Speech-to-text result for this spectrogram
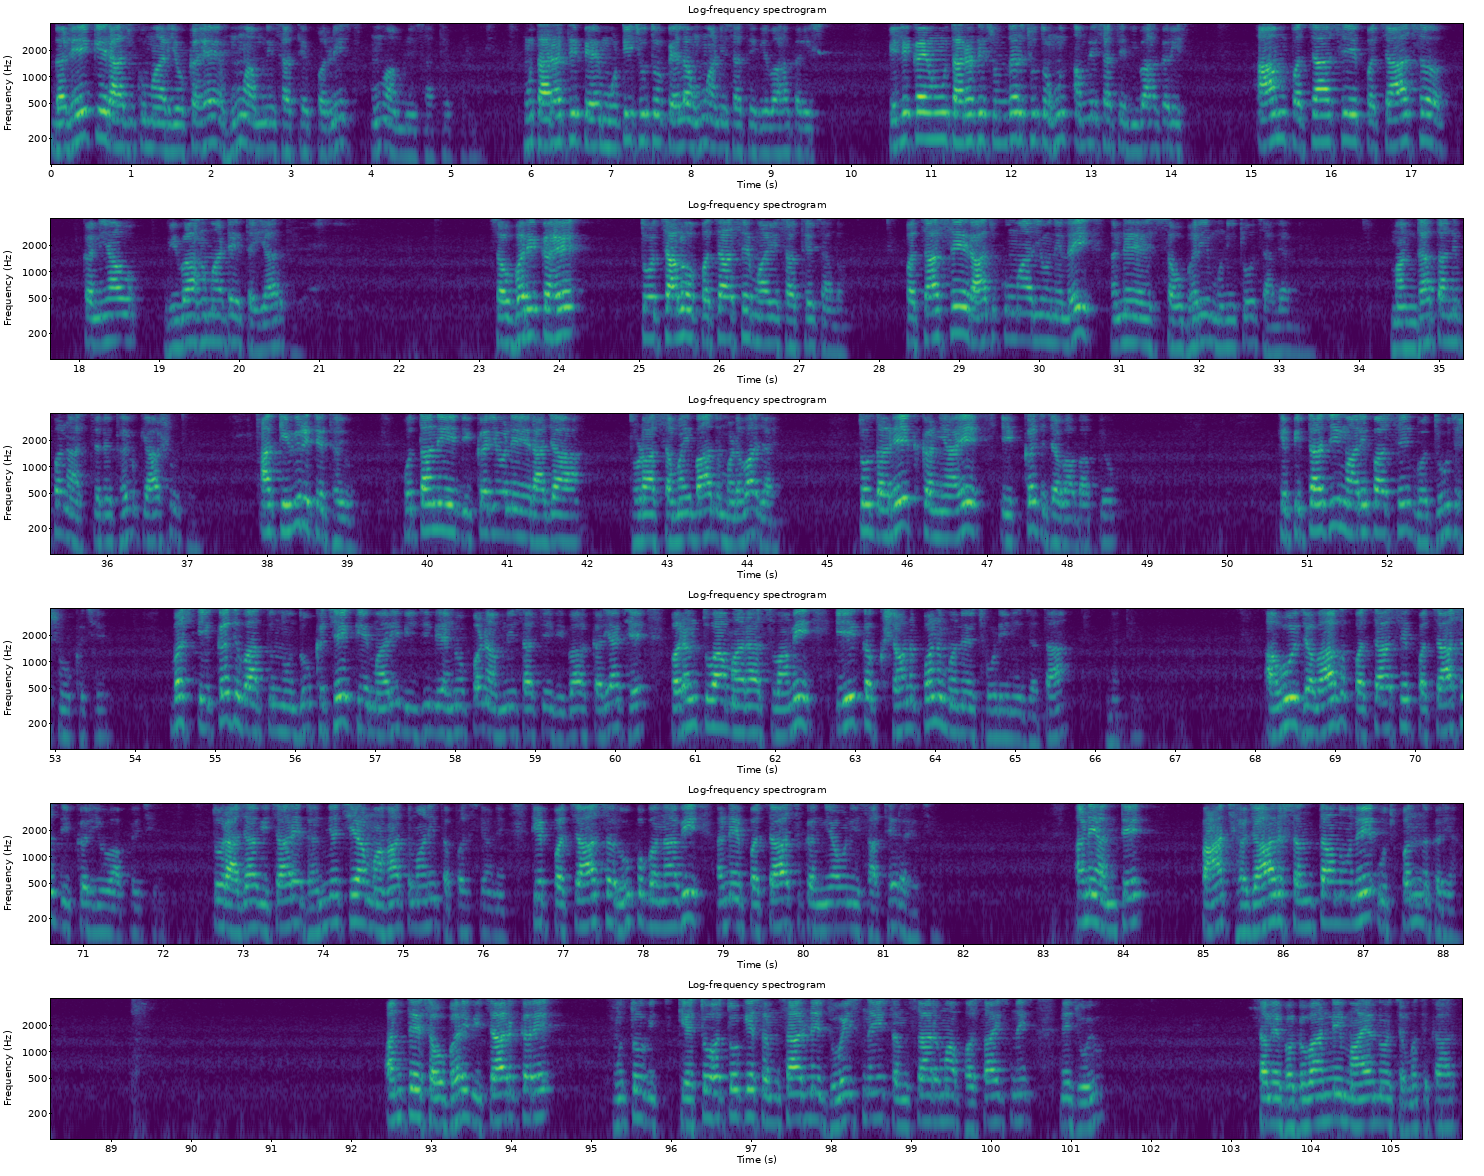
દરેકે રાજકુમારીઓ કહે, હું આમની સાથે પરણીશ, હું આમની સાથે પરણીશ. હું તારાથી મોટી છું તો પહેલાં હું આની સાથે વિવાહ કરીશ. પેલી કહે, હું તારાથી સુંદર છું તો હું આમની સાથે વિવાહ કરીશ. આમ પચાસે પચાસ કન્યાઓ વિવાહ માટે તૈયાર થઈ. સૌભરી કહે તો ચાલો પચાસે મારી સાથે ચાલો. પચાસે રાજકુમારીઓને લઈ અને સૌભરી મુનિ તો ચાલ્યા માંધાતાને પણ આશ્ચર્ય થયું કે આ શું થયું? આ કેવી રીતે થયું? પોતાની દીકરીઓને રાજા થોડા સમય બાદ મળવા જાય. તો દરેક કન્યાએ એક જ જવાબ આપ્યો કે, પિતાજી, મારી પાસે બધું જ સુખ છે. બસ એક જ વાતનું દુઃખ છે કે મારી બીજી બહેનો પણ આમની સાથે વિવાહ કર્યા છે, પરંતુ આ મારા સ્વામી એક ક્ષણ પણ મને છોડીને જતા નથી. આવો જવાબ પચાસે પચાસ દીકરીઓ આપે છે. તો રાજા વિચારે, ધન્ય છે આ મહાત્માની તપસ્યાને કે પચાસ રૂપ બનાવી અને પચાસ કન્યાઓની સાથે રહે છે. અને અંતે પાંચ હજાર સંતાનોને ઉત્પન્ન કર્યા. અંતે સૌભર વિચાર કરે, હું તો કહેતો હતો કે સંસારને જોઈશ નહીં, સંસારમાં ફસાઈશ નહીં, ને જોયું. તમે ભગવાનની માયાનો ચમત્કાર.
